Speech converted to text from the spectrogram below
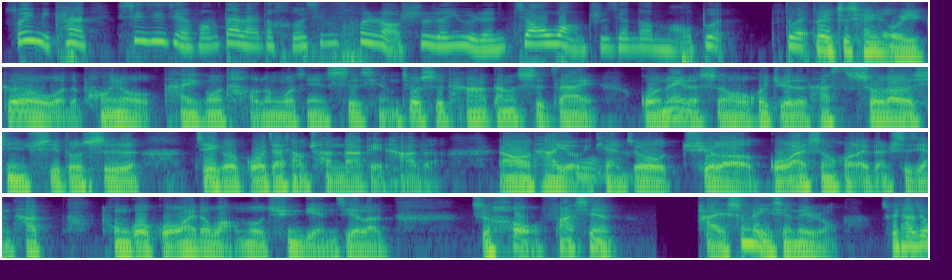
所以你看，信息茧房带来的核心困扰是人与人交往之间的矛盾。对，对，之前有一个我的朋友，他也跟我讨论过这件事情，就是他当时在国内的时候，会觉得他收到的信息都是这个国家想传达给他的，然后他有一天就去了国外生活了一段时间，他通过国外的网络去连接了之后，发现还是那一些内容，所以他就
